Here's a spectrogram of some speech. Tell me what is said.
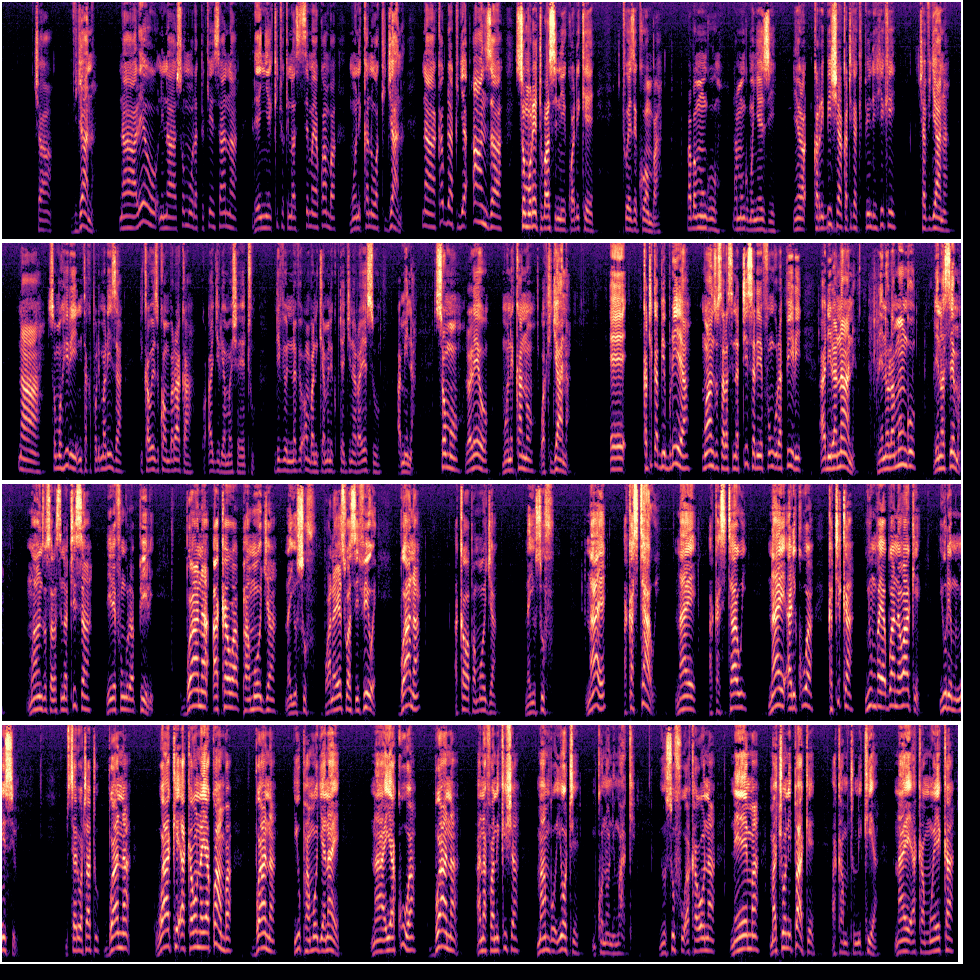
cha vijana. Na leo nina somo la pekee sana lenye kichwa kinasema ya kwamba mwonekano wa kijana. Na kabla hatujaanza somo letu basi ni kualike tuweze kuomba. Baba mungu na mungu mwenyezi ninakaribisha katika kipindi hiki cha vijana. Na somo hili nitakapolimaliza likaweze kuwa mbaraka kwa ajili ya maisha yetu. Ndivyo ninavyoomba nikiamini kupitia jina la yesu. Amina. Somo la leo mwonekano wa kijana. E, katika biblia mwanzo 39 lile fungu la pili hadi la nane. Neno la mungu linasema mwanzo 39 lile fungu la pili. Bwana akawa pamoja na yusufu. Bwana yesu asifiwe. Bwana akawa pamoja na yusufu. Naye akastawi. Naye akastawi. Naye alikuwa katika nyumba ya bwana wake yule mmisri. Mstari wa tatu bwana wake akaona ya kwamba bwana yu pamoja naye na ya kuwa bwana anafanikisha mambo yote mkononi mwake. Yusufu akaona neema machoni pake akamtumikia naye akamweka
